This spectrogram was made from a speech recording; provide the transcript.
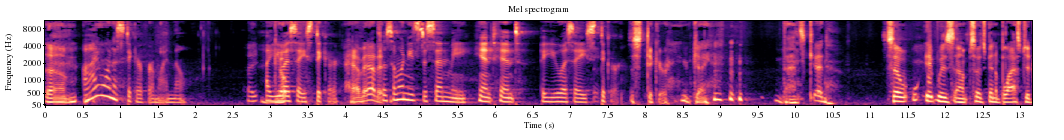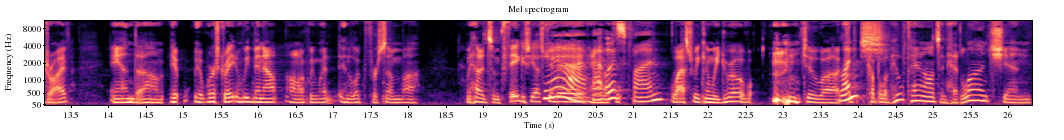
Um, I want a sticker for mine, though. A go- USA sticker. Have at it. So someone needs to send me, hint, hint, a USA sticker. A sticker. Okay, that's good. So it was. Um, so it's been a blast to drive, and um, it it works great. And we've been out. I don't know if we went and looked for some. Uh, we had some figs yesterday. Yeah, that was fun. last weekend. We drove to uh, Lunch? a couple of hill towns and had lunch and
